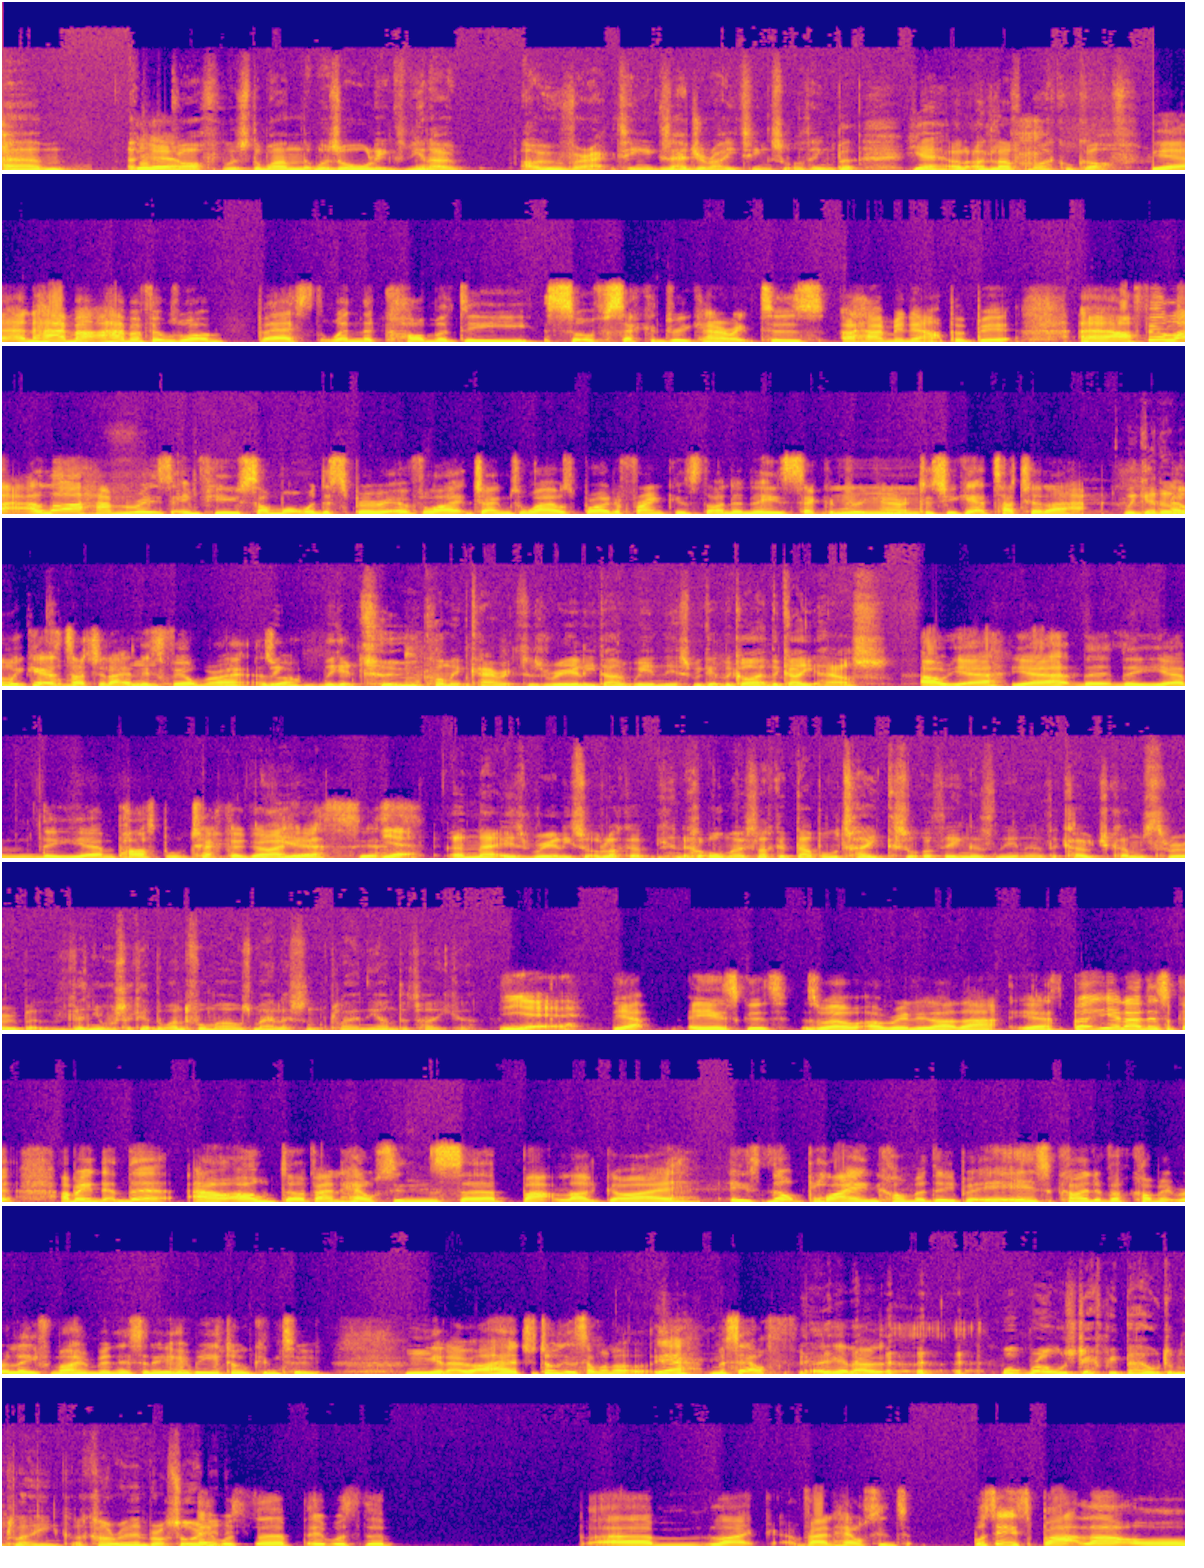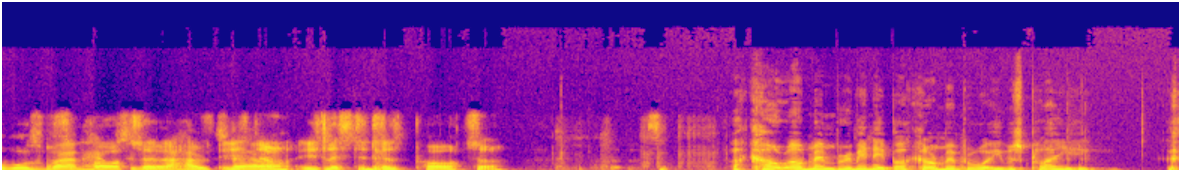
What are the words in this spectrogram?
Um, and Yeah. Gough was the one that was all you know overacting, exaggerating sort of thing. But yeah, I, I love Michael Gough. Yeah, and Hammer Hammer films work best when the comedy sort of secondary characters are hamming it up a bit. Uh, I feel like a lot of Hammer is infused somewhat with the spirit of like James Whale's Bride of Frankenstein and his secondary characters. You get a touch of that. We get a and we get a of touch of that in this film, right? As We, well. we get two comic characters, really, don't we? In this, we get the guy at the gatehouse. Oh yeah, yeah. The the um the um passport checker guy. Yeah. Yes, yes. Yeah. and that is really sort of like a you know, almost like a double take sort of thing as you know the coach comes through. But then you also get the wonderful Miles Malleson playing the Undertaker. Yeah. Yep, he is good as well. I really like that. Yes, but you know, there's a good. I mean, the our old uh, Van Helsing's uh, butler guy. He's not playing comedy, but it is kind of a comic relief moment, isn't it? Who are you talking to? You know, I heard you talking to someone. uh, Yeah, myself. Uh, you know, What role was Geoffrey Bayldon playing? I can't remember. I saw it. it was the it was the um like Van Helsing's. Was it his butler or was Van Helsing in a Porter. He's, hotel? down, he's listed as Porter. I can't. I remember him in it, but I can't remember what he was playing.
